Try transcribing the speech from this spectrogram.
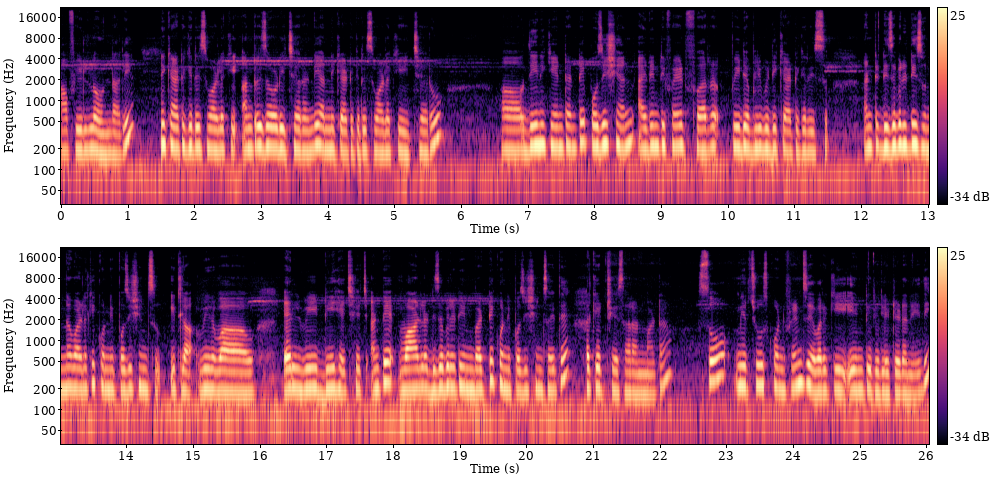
ఆ ఫీల్డ్లో ఉండాలి. అన్ని కేటగిరీస్ వాళ్ళకి అన్రిజర్వ్డ్ ఇచ్చారండి. అన్ని కేటగిరీస్ వాళ్ళకి ఇచ్చారు. దీనికి ఏంటంటే position identified for PWBD categories. అంటే డిజబిలిటీస్ ఉన్న వాళ్ళకి కొన్ని పొజిషన్స్ ఇట్లా ఎల్వి డిహెచ్హెచ్ అంటే వాళ్ళ డిజబిలిటీని బట్టి కొన్ని పొజిషన్స్ అయితే అలకేట్ చేశారనమాట సో మీరు చూసుకోండి ఫ్రెండ్స్ ఎవరికి ఏంటి రిలేటెడ్ అనేది.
